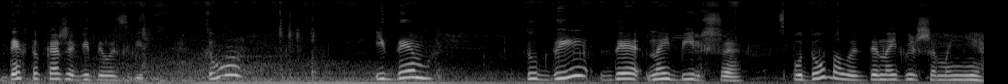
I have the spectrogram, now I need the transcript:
Дехто каже відеозвіт. Тому йдемо туди, де найбільше сподобалось, де найбільше мені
